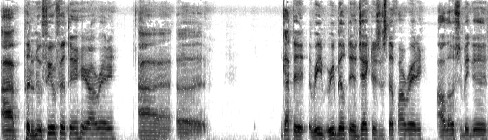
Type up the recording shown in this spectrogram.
I put a new fuel filter in here already. I uh, got the re- rebuilt the injectors and stuff already. All those should be good.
